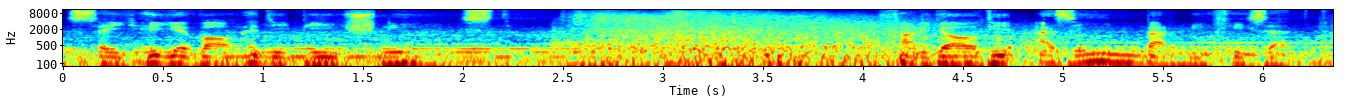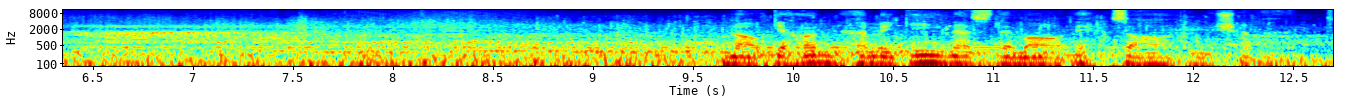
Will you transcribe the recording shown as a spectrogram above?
سیحه واحدی بیش نیست. فریادی عظیم برمیخیزد. ناگهان همگی نزد ما احضار می شود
